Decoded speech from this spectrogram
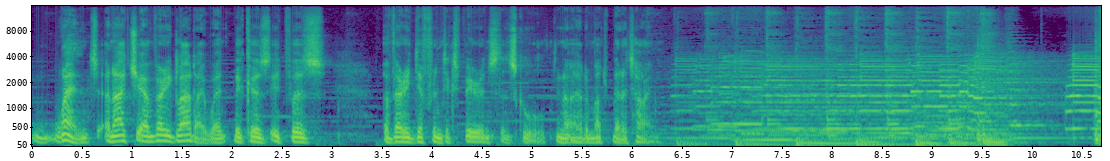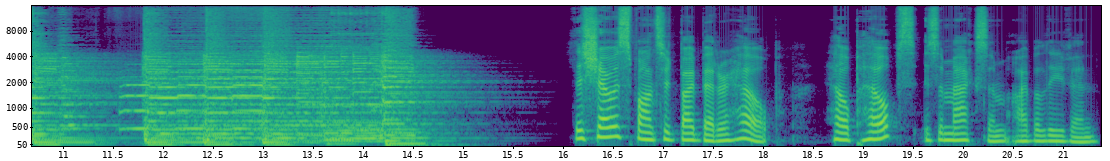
went, and actually, I'm very glad I went because it was a very different experience than school. You know, I had a much better time. The show is sponsored by BetterHelp. Help helps is a maxim I believe in.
